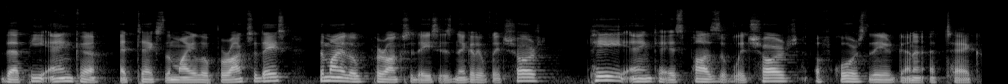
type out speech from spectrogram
that P ANCA attacks the myeloperoxidase. The myeloperoxidase is negatively charged. P ANCA is positively charged. Of course, they're gonna attack.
